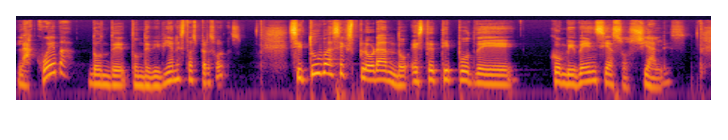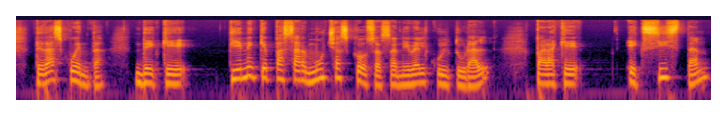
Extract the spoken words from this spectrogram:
la cueva donde, donde vivían estas personas. Si tú vas explorando este tipo de convivencias sociales, te das cuenta de que tienen que pasar muchas cosas a nivel cultural para que existan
